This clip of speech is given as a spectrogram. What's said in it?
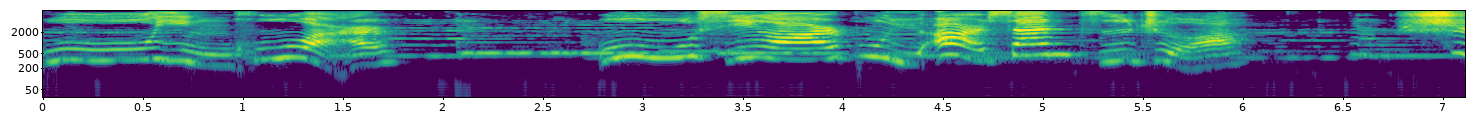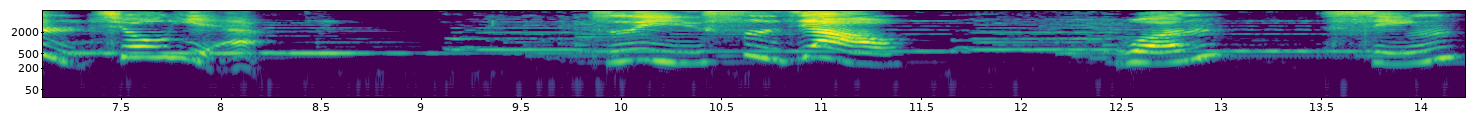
吾隐乎耳。吾无行而不与二三子者，是丘也。”子以四教：文、行、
